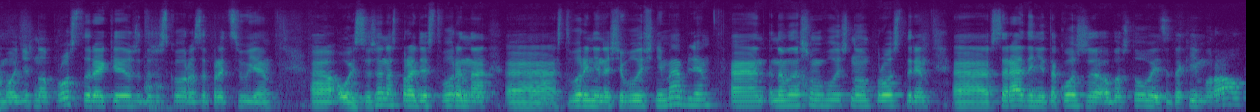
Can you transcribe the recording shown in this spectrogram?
молодіжного простору, який вже дуже скоро запрацює. Е, Ось вже насправді створена е, створені наші вуличні меблі на нашому вуличному просторі. Всередині також облаштовується такий мурал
